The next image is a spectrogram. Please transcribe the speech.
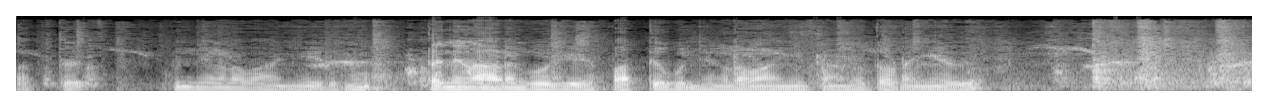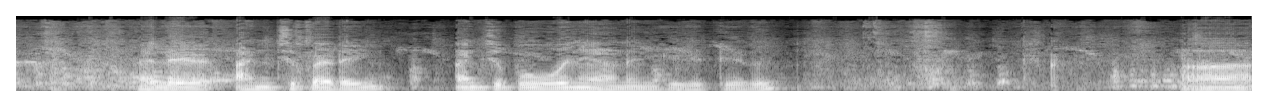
പത്ത് കുഞ്ഞുങ്ങളെ വാങ്ങിയിരുന്നു. തന്നെ നാടൻ കോഴിയെ പത്ത് കുഞ്ഞുങ്ങളെ വാങ്ങിയിട്ടാണ് തുടങ്ങിയത്. അതിൽ അഞ്ച് പെടയും അഞ്ച് പൂവനെയാണ് എനിക്ക് കിട്ടിയത്. ആ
